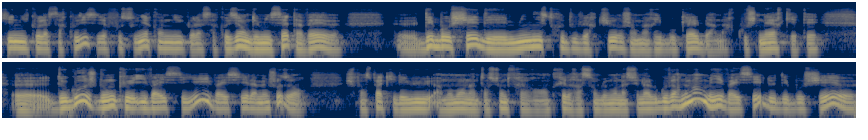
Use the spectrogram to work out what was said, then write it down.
qui est Nicolas Sarkozy. C'est-à-dire, il faut se souvenir quand Nicolas Sarkozy, en 2007, avait euh, débaucher des ministres d'ouverture, Jean-Marie Bouquel, Bernard Kouchner, qui étaient euh, de gauche. Donc, euh, il va essayer, il va essayer la même chose. Je ne pense pas qu'il ait eu à un moment l'intention de faire rentrer le Rassemblement national au gouvernement, mais il va essayer de débaucher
